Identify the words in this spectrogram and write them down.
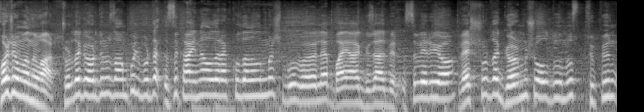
kocamanı var. Şurada gördüğünüz ampul burada ısı kaynağı olarak kullanılmış. Bu böyle bayağı güzel bir ısı veriyor. Ve şurada görmüş olduğunuz tüpün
